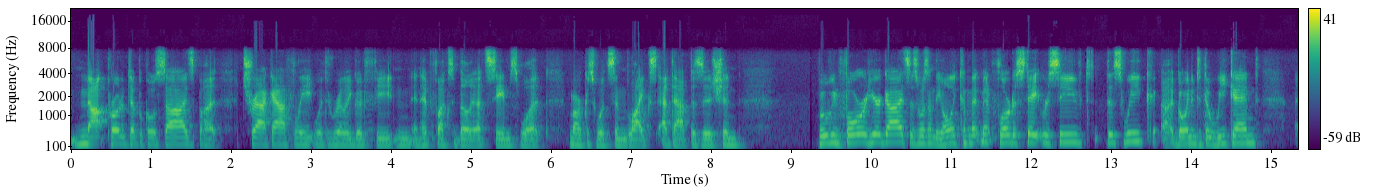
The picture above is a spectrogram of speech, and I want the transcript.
not prototypical size, but track athlete with really good feet and, and, hip flexibility. That seems what Marcus Woodson likes at that position. Moving forward here, guys, this wasn't the only commitment Florida State received this week. Uh, going into the weekend, uh,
